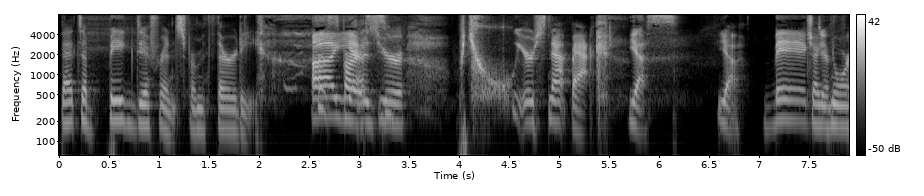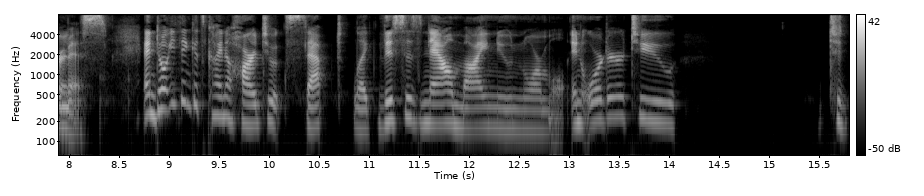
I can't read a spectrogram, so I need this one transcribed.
that's a big difference from 30 Uh, as far yes. as your your snapback. Yes. Yeah, Big ginormous. difference. And don't you think it's kind of hard to accept like this is now my new normal in order to to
